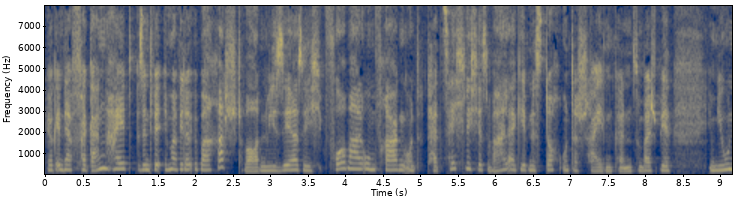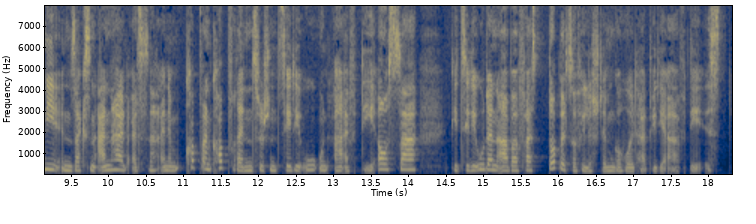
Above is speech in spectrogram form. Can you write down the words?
Jörg, in der Vergangenheit sind wir immer wieder überrascht worden, wie sehr sich Vorwahlumfragen und tatsächliches Wahlergebnis doch unterscheiden können. Zum Beispiel im Juni in Sachsen-Anhalt, als es nach einem Kopf-an-Kopf-Rennen zwischen CDU und AfD aussah, die CDU dann aber fast doppelt so viele Stimmen geholt hat wie die AfD. Ist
